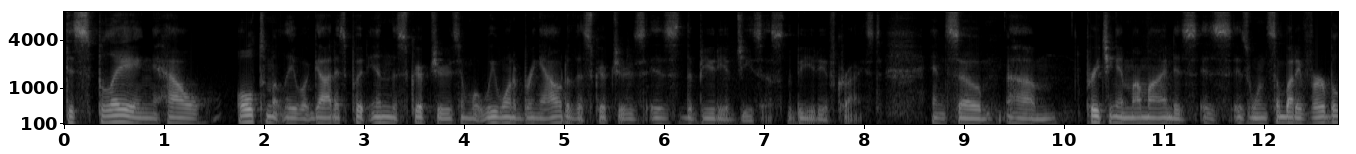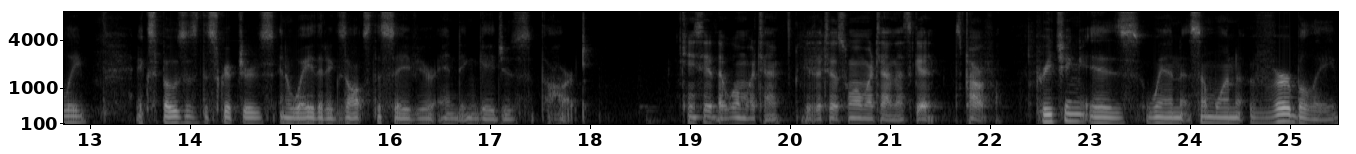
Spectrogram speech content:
displaying how ultimately what God has put in the scriptures and what we want to bring out of the scriptures is the beauty of Jesus, the beauty of Christ. And so, um, preaching in my mind is, is, is when somebody verbally exposes the scriptures in a way that exalts the Savior and engages the heart. Can you say that one more time? Give it to us one more time. That's good. It's powerful. Preaching is when someone verbally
